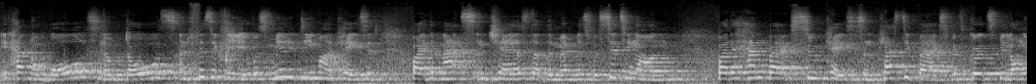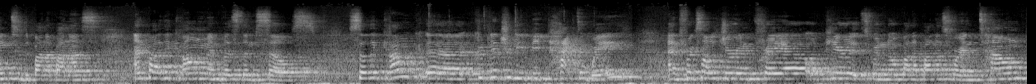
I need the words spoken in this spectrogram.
It had no walls, no doors, and physically it was merely demarcated by the mats and chairs that the members were sitting on, by the handbags, suitcases, and plastic bags with goods belonging to the Banabanas, and by the Gran members themselves. So the Gran uh, could literally be packed away, and for example, during prayer or periods when no Banabanas were in town,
